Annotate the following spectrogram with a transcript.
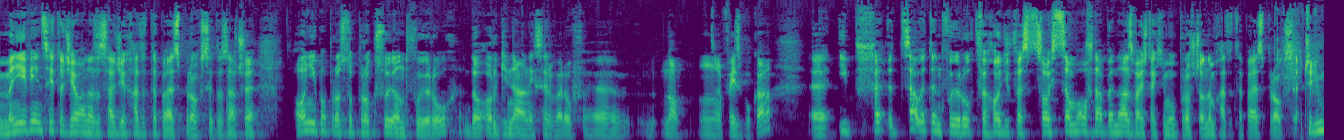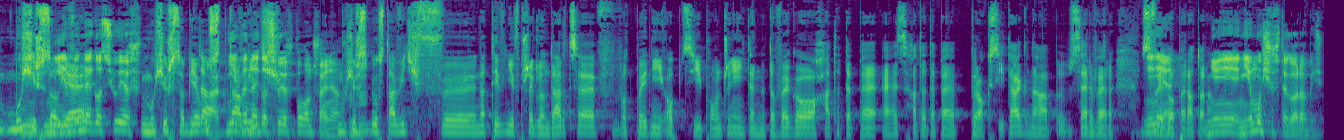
Mniej więcej to działa na zasadzie HTTPS proxy, to znaczy oni po prostu proksują twój ruch do oryginalnych serwerów no, Facebooka i cały ten twój ruch przechodzi przez coś, co można by nazwać takim uproszczonym HTTPS proxy. Czyli musisz nie, sobie... Nie wynegocjujesz... Musisz sobie tak, ustawić... nie wynegocjujesz połączenia. Musisz mhm. sobie ustawić w, natywnie w przeglądarce w odpowiedniej opcji połączenia internetowego HTTPS, HTTP proxy, tak? Na serwer swojego nie, nie, operatora. Nie, nie, nie musisz tego robić.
